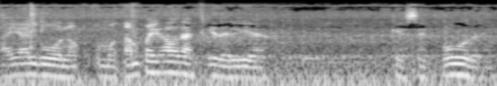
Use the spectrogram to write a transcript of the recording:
Hay algunos, como están pegados de aquí del hierro, que se pudren.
